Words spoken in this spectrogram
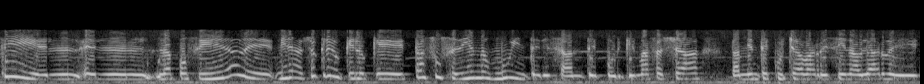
Sí, el, la posibilidad de... Mira, yo creo que lo que está sucediendo es muy interesante, porque más allá, también te escuchaba recién hablar de,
